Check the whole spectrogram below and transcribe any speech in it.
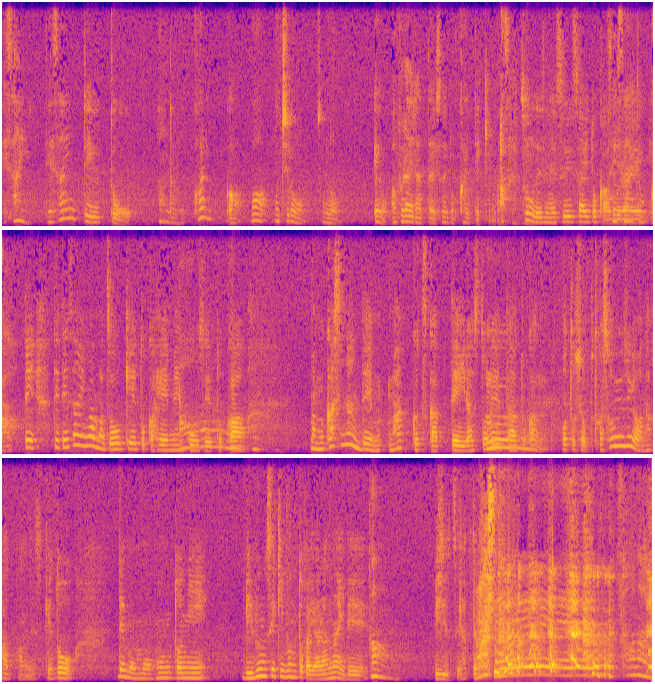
デザイン？デザインっていうとなんだろう。絵画はもちろんその絵を油絵だったりそういうのを描いてきまあすよね。そうですね。水彩とか油絵とか。って。でデザインはまあ造形とか平面構成とか、まあ、昔なんで Mac 使ってイラストレーターとかうん。フォトショップとかそういう授業はなかったんですけどでももう本当に微分積分とかやらないであ美術やってました、うなんで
